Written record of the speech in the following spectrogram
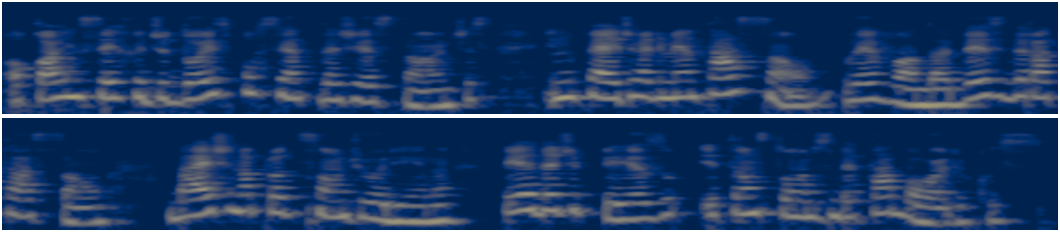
Ocorre em cerca de 2% das gestantes e impede a alimentação, levando à desidratação, baixa na produção de urina, perda de peso e transtornos metabólicos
